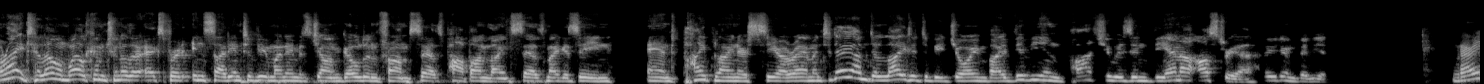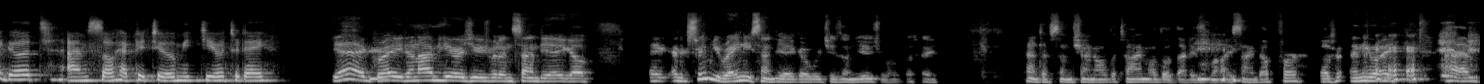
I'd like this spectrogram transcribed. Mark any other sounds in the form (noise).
All right, hello and welcome to another Expert Insights interview. My name is John Golden from Sales Pop Online, Sales Magazine, and Pipeliner CRM. And today I'm delighted to be joined by Vivienne Posch, who is in Vienna, Austria. How are you doing, Vivienne? Very good. I'm so happy to meet you today. Yeah, great. And I'm here as usual in San Diego, an extremely rainy San Diego, which is unusual, but hey can't have sunshine all the time, although that is what I (laughs) signed up for. But anyway, (laughs) um,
